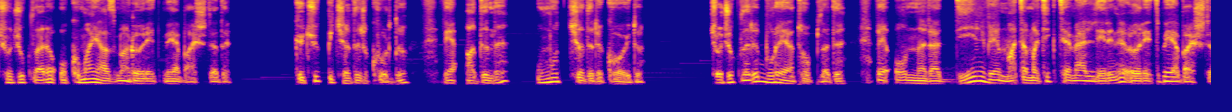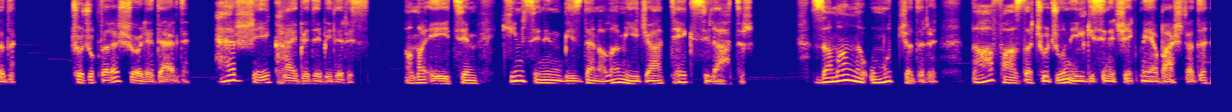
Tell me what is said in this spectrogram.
çocuklara okuma yazma öğretmeye başladı. Küçük bir çadır kurdu ve adını Umut Çadırı koydu. Çocukları buraya topladı ve onlara dil ve matematik temellerini öğretmeye başladı. Çocuklara şöyle derdi. Her şeyi kaybedebiliriz ama eğitim kimsenin bizden alamayacağı tek silahtır. Zamanla Umut Çadırı daha fazla çocuğun ilgisini çekmeye başladı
